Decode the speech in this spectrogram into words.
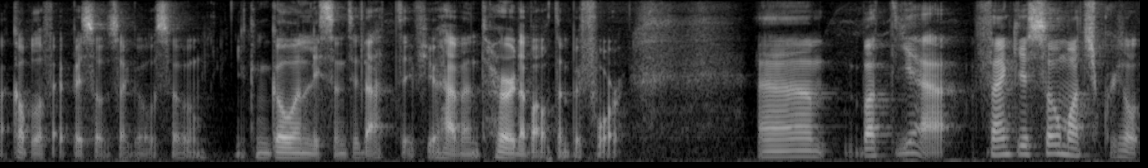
a couple of episodes ago, so you can go and listen to that if you haven't heard about them before. Um, but yeah, thank you so much, Chris-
